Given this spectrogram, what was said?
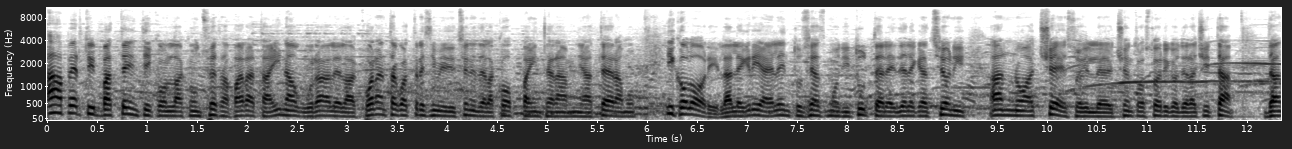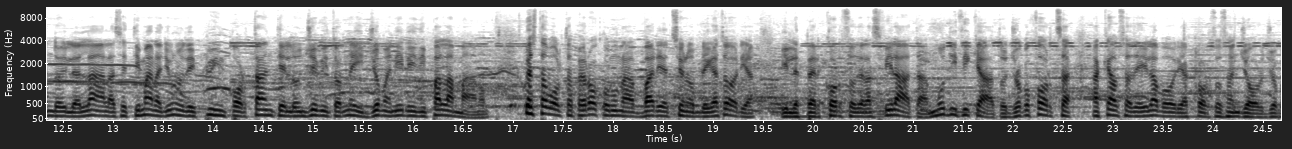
ha aperto i battenti con la consueta parata inaugurale la 44esima edizione della Coppa Interamnia a Teramo. I colori, l'allegria e l'entusiasmo di tutte le delegazioni hanno acceso il centro storico della città, dando il là alla settimana di uno dei più importanti e longevi tornei giovanili di pallamano. Questa volta però con una variazione obbligatoria, il percorso della sfilata, modificato gioco forza a causa dei lavori a Corso San Giorgio.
